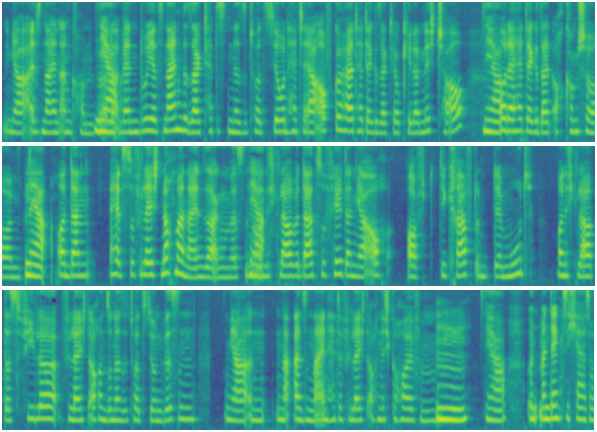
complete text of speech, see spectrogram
ja, als Nein ankommen würde. Ja. Wenn du jetzt Nein gesagt hättest in der Situation, hätte er aufgehört, hätte er gesagt, ja, okay, dann nicht, ciao. Ja. Oder hätte er gesagt, ach komm schon. Ja, Und dann hättest du vielleicht nochmal Nein sagen müssen. Ja. Und ich glaube, dazu fehlt dann ja auch oft die Kraft und der Mut. Und ich glaube, dass viele vielleicht auch in so einer Situation wissen, ja, na- also Nein hätte vielleicht auch nicht geholfen. Mm, ja. Und man denkt sich ja so,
